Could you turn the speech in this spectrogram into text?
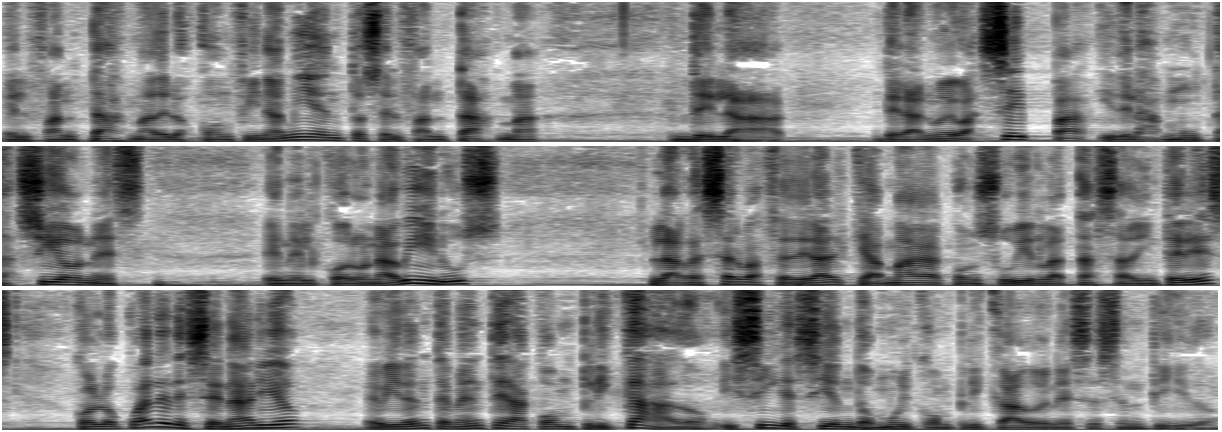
el fantasma de los confinamientos, el fantasma de la, de la nueva cepa y de las mutaciones en el coronavirus la Reserva Federal que amaga con subir la tasa de interés, con lo cual el escenario evidentemente era complicado y sigue siendo muy complicado en ese sentido.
